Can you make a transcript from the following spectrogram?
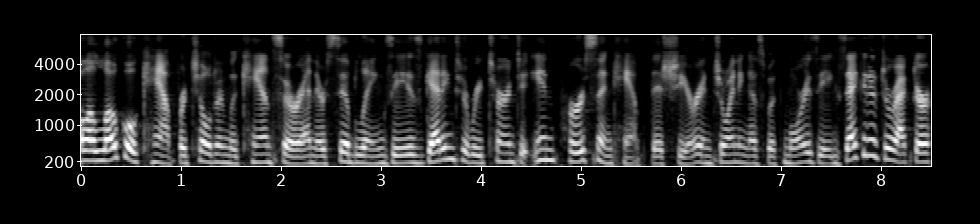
Well, a local camp for children with cancer and their siblings is getting to return to in-person camp this year. And joining us with more is the executive director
